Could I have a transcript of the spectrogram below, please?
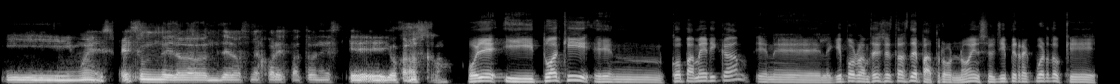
Y pues, es uno de, de los mejores patrones que yo conozco. Oye, y tú aquí en Copa América, en el equipo francés, estás de patrón, ¿no? En SailGP recuerdo que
